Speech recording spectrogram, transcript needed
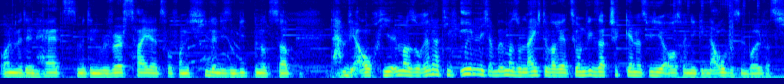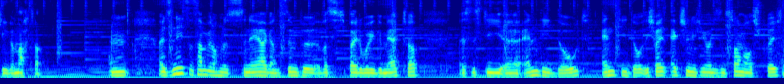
und mit den Heads, mit den Reverse Hi-Hats, wovon ich viele in diesem Beat benutzt habe, da haben wir auch hier immer so relativ ähnlich, aber immer so leichte Variationen. Wie gesagt, checkt gerne das Video aus, wenn ihr genau wissen wollt, was ich hier gemacht habe. Mhm. Als nächstes haben wir noch eine Snare, ganz simpel, was ich by the way gemerkt habe. Es ist die äh, Antidote. Antidote. Ich weiß actually nicht, wie man diesen Song ausspricht.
